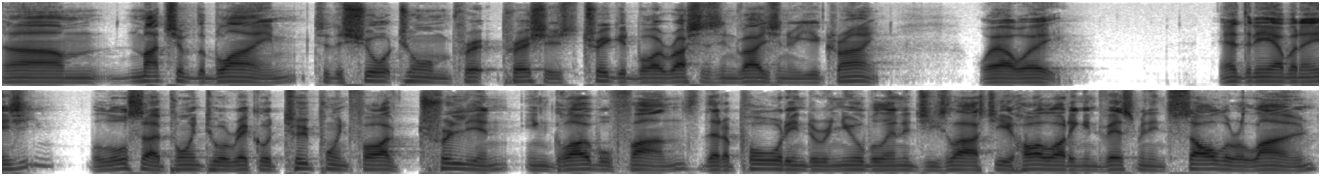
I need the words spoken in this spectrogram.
um, much of the blame to the short term pre- pressures triggered by Russia's invasion of Ukraine. Wowee. Anthony Albanese will also point to a record 2.5 trillion in global funds that are poured into renewable energies last year, highlighting investment in solar alone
